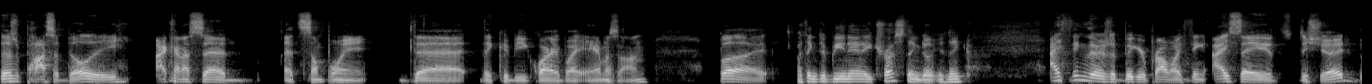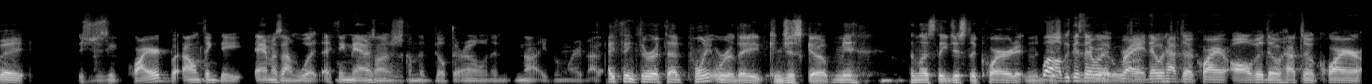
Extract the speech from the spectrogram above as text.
There's a possibility. I kind of said at some point that they could be acquired by Amazon, but I think there'd be an antitrust thing, don't you think? I think there's a bigger problem. I think I say it's, they should, but they should just get acquired. But I don't think they Amazon would. I think Amazon is just going to build their own and not even worry about it. I think they're at that point where they can just go meh, unless they just acquired it. And Well, just because they were right they would have to acquire all of it. They would have to acquire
